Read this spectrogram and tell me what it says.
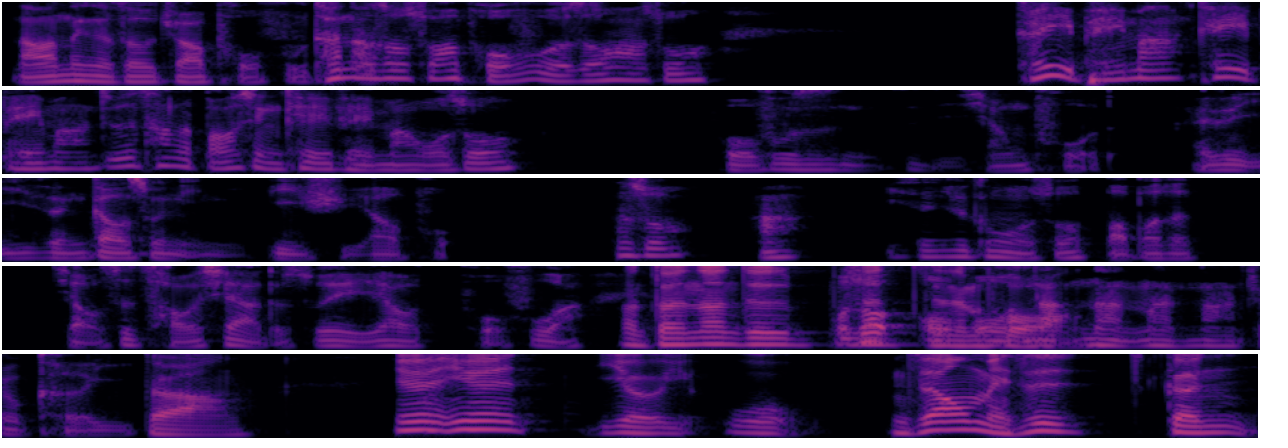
然后那个时候就要剖腹。他那时候说要剖腹的时候，他说可以赔吗？可以赔吗？就是他的保险可以赔吗？我说。剖腹是你自己想剖的，还是医生告诉你你必须要剖？他说啊，医生就跟我说，宝宝的脚是朝下的，所以要剖腹啊。啊，对，那就我说只能剖，那那那那就可以。对啊，因为因为有我，你知道，我每次跟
